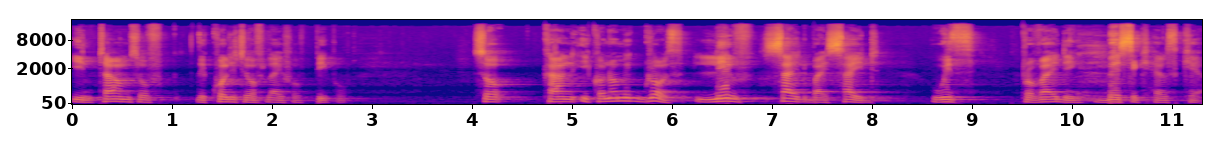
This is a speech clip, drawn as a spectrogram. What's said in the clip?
in terms of the quality of life of people. So, can economic growth live side by side with providing basic health care?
